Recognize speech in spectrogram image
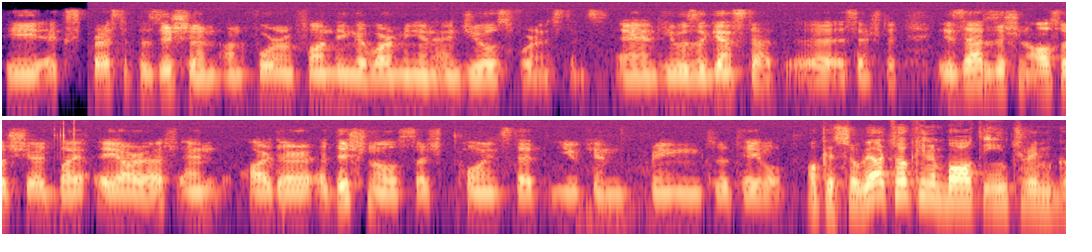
he expressed a position on foreign funding of Armenian NGOs, for instance, and he was against that, uh, essentially. Is that position also shared by ARF, and are there additional such points that you can bring to the table? Okay, so we are talking about the interim government,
